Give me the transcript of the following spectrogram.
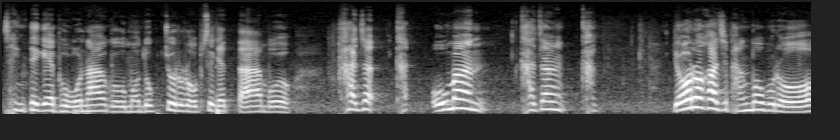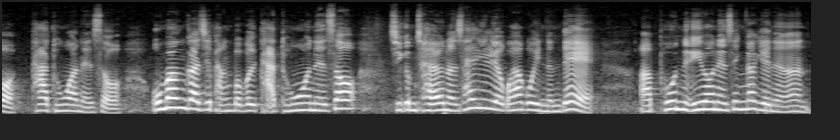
생태계 복원하고 뭐 녹조를 없애겠다 뭐 가장 가, 오만 가장 각 여러 가지 방법으로 다 동원해서 오만 가지 방법을 다 동원해서 지금 자연을 살리려고 하고 있는데 아, 본 의원의 생각에는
